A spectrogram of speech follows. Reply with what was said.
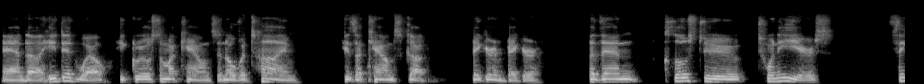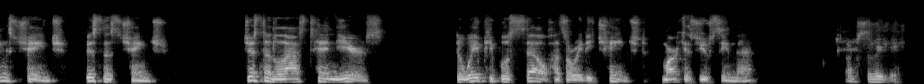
And uh, he did well he grew some accounts and over time his accounts got bigger and bigger. But then close to 20 years, things change, business change. Just in the last 10 years, the way people sell has already changed. Marcus, you've seen that. Absolutely.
